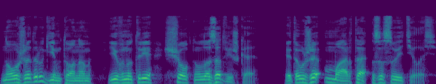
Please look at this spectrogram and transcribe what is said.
но уже другим тоном, и внутри щелкнула задвижка. Это уже Марта засуетилась.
